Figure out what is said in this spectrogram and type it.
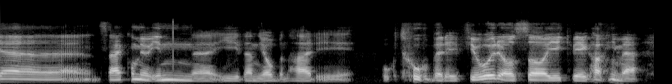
eh, Så jeg kom jo inn eh, i den jobben her i oktober i fjor, og så gikk vi i gang med,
